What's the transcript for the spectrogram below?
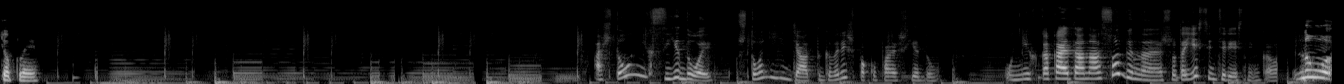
теплые. А что у них с едой? Что они едят? Ты говоришь, покупаешь еду. У них какая-то она особенная, что-то есть интересненького? Ну,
